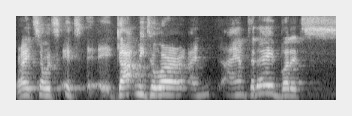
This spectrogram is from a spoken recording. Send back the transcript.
Right. So it's it's it got me to where I I am today, but it's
